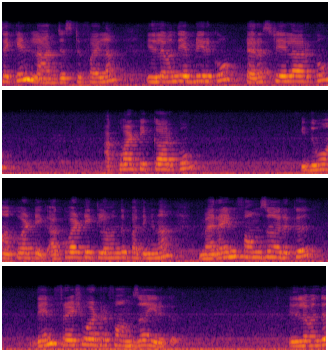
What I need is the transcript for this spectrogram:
செகண்ட் லார்ஜஸ்ட் ஃபைலம் இதில் வந்து எப்படி இருக்கும்? டெரஸ்ட்ரியலாக இருக்கும். அக்வாட்டிக்காக இருக்கும். இதுவும் அக்வாட்டிக் அக்வாட்டிக்கில் வந்து பார்த்தீங்கன்னா மெரைன் ஃபார்ம்ஸும் இருக்குது தென் ஃப்ரெஷ் வாட்டர் ஃபார்ம்ஸும் இருக்குது இதில் வந்து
